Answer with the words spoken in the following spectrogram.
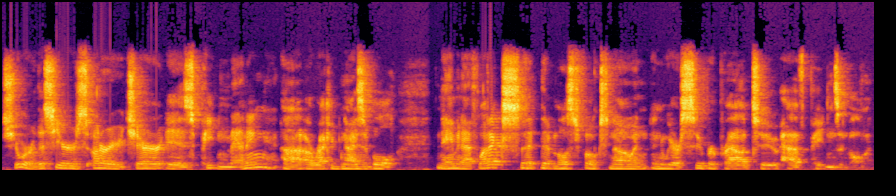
Sure. This year's honorary chair is Peyton Manning, uh, a recognizable name in athletics that, that most folks know, and, and we are super proud to have Peyton's involvement.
